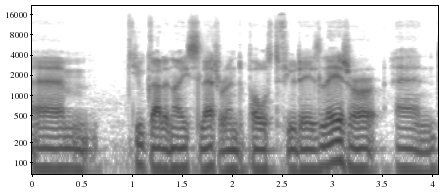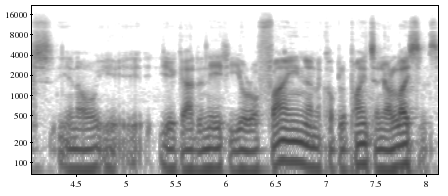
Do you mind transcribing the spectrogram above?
um, you got a nice letter in the post a few days later, and you know you, you got an eighty euro fine and a couple of points on your license.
